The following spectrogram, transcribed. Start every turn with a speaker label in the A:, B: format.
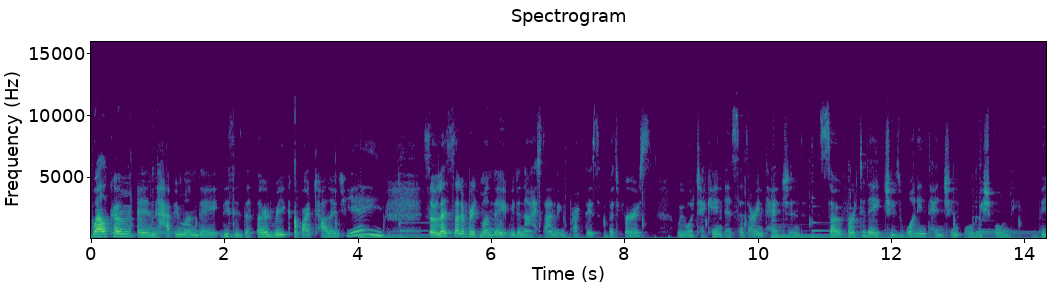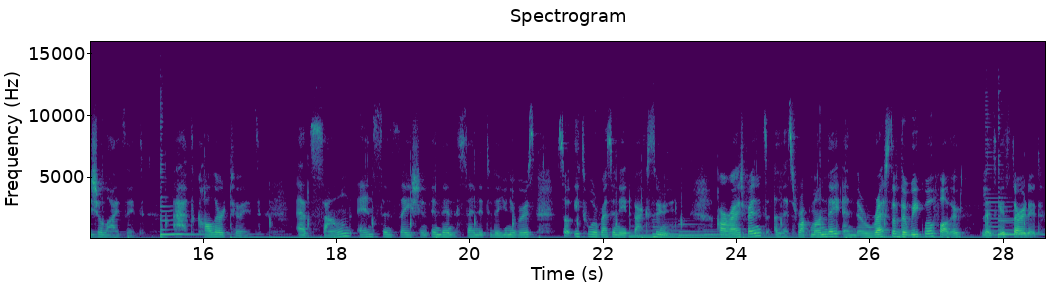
A: Welcome and happy Monday. This is the third week of our challenge. Yay! So let's celebrate Monday with a nice standing practice. But first, we will check in and set our intentions. So for today, choose one intention or wish only. Visualize it, add color to it, add sound and sensation, and then send it to the universe so it will resonate back soon. All right, friends, let's rock Monday, and the rest of the week will follow. Let's get started.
